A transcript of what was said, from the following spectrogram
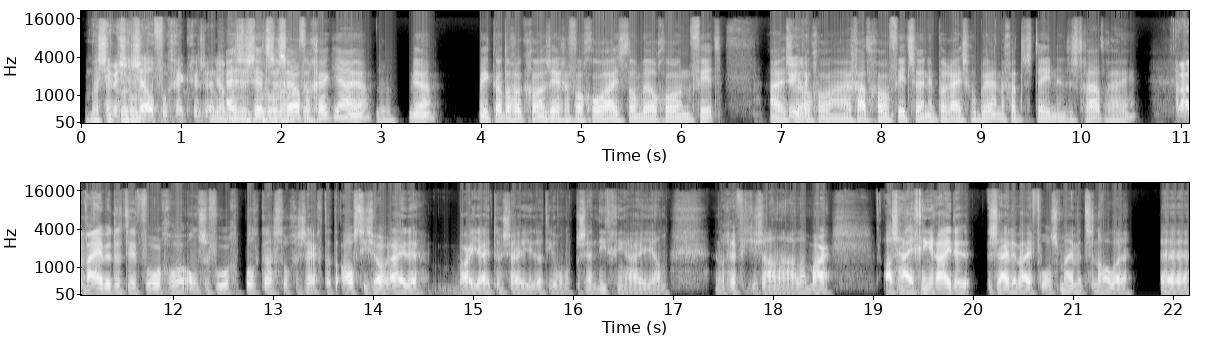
Maar Ze hebben zichzelf voor gek gezet. Ja, en ze zet zichzelf voor gek, ja, ja, Ja. ja. Maar je kan toch ook gewoon zeggen van, goh, hij is dan wel gewoon fit. Hij, is wel gewoon, hij gaat gewoon fit zijn in Parijs-Roubaix en dan gaat de steen in de straat rijden. Ja, Maar wij hebben dat in vorige, onze vorige podcast al gezegd. Dat als hij zou rijden, waar jij toen zei dat hij 100% niet ging rijden, Jan. En nog eventjes aanhalen. Maar als hij ging rijden, zeiden wij volgens mij met z'n allen. Eh,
